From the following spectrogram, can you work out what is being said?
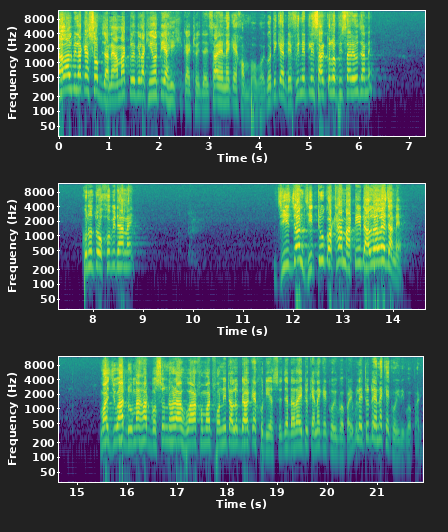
দালালবিলাকে চব জানে আমাকতো এইবিলাক সিহঁতি আহি শিকাই থৈ যায় ছাৰ এনেকে সম্ভৱ হয়। গতিকে ডেফিনেটলি চাৰ্কল অফিচাৰেও জানে। কোনোতো অসুবিধা নাই। যিজন যিটো কথা মাটিৰ দালালে জানে মই যোৱা দুমাহত বসুন্ধৰা হোৱাৰ সময়ত ফণী তালুকদাৰকে সুধি আছো যে দাদা এইটো কেনেকে কৰিব পাৰি? বোলে এইটোতো এনেকে কৰি দিব পাৰি।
